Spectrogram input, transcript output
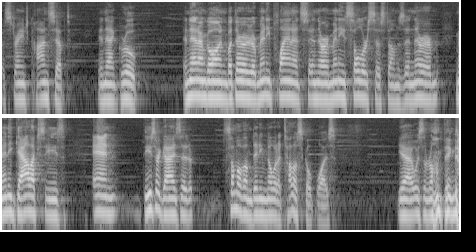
a strange concept in that group. And then I'm going, but there are many planets and there are many solar systems and there are many galaxies. And these are guys that some of them didn't even know what a telescope was. Yeah, it was the wrong thing to,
